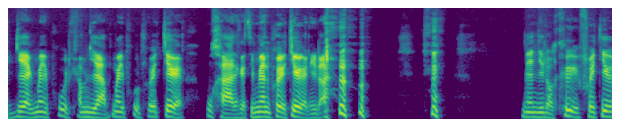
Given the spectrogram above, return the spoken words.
กแยก ไม่พูดคำหยาบ ไม่พูดเพ้อเจ้อผู้ขาดก็สิแม่นเพ้อเจ้อนี่ละแม่นยู่ดอกคือเพ้อเจ้อ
